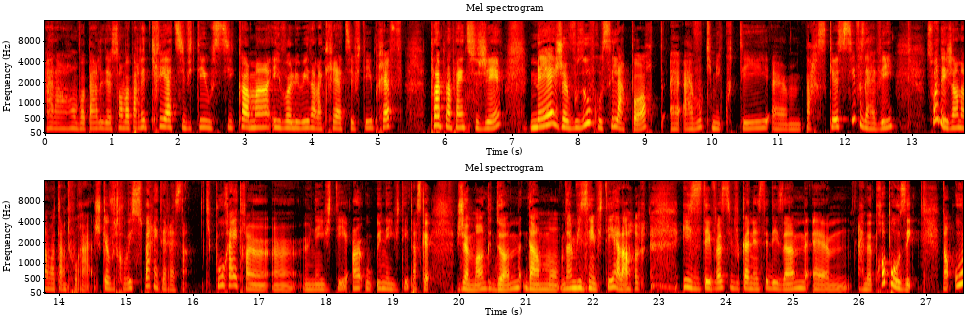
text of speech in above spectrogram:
Alors, on va parler de ça. On va parler de créativité aussi, comment évoluer dans la créativité. Bref, plein, plein, plein de sujets. Mais je vous ouvre aussi la porte euh, à vous qui m'écoutez euh, parce que si vous avez soit des gens dans votre entourage que vous trouvez super intéressants, qui pourrait être un, invité, un ou une invitée, parce que je manque d'hommes dans, dans mes invités. Alors, n'hésitez pas si vous connaissez des hommes euh, à me proposer. Donc, ou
